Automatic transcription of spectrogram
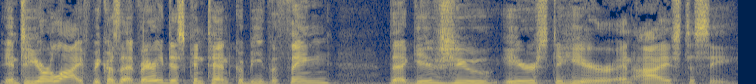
into your life because that very discontent could be the thing that gives you ears to hear and eyes to see.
